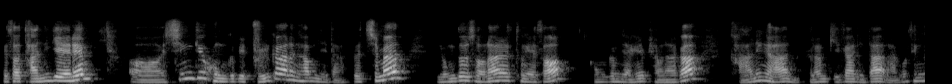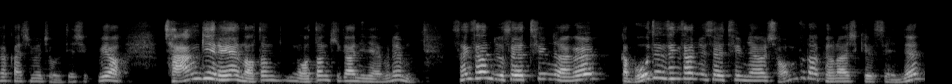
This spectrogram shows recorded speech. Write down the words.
그래서 단기에는 어, 신규 공급이 불가능합니다. 그렇지만 용도 전환을 통해서 공급량의 변화가 가능한 그런 기간이다라고 생각하시면 좋을 듯이고요. 장기는 어떤 어떤 기간이냐면은 생산 요소의 투입량을 그러니까 모든 생산 요소의 투입량을 전부 다 변화시킬 수 있는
